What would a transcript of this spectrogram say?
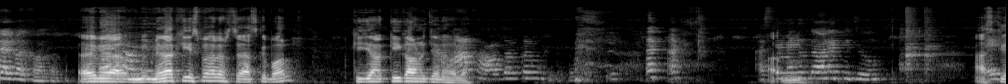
ডাল ভাত খাওয়াতো এই মেঘা মেঘা কি স্পেশাল হচ্ছে আজকে বল? কি কি কারণের জন্য হলো? আজকে মেনুতে অনেক কিছু। আজকে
